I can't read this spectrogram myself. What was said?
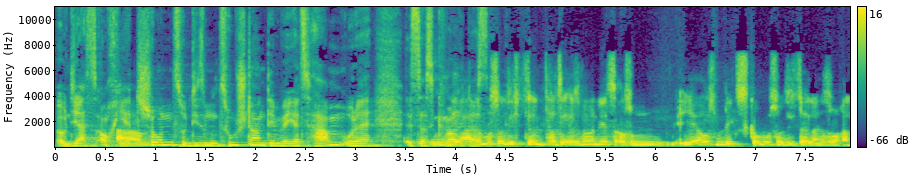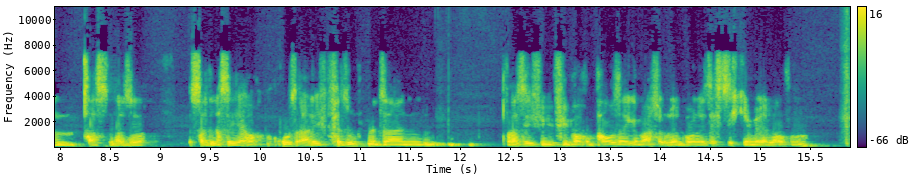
Und jetzt auch jetzt ähm, schon zu diesem Zustand, den wir jetzt haben? Oder ist das quasi. Ja, da muss man sich dann tatsächlich, also wenn man jetzt aus dem, eher aus dem Links kommt, muss man sich da langsam rantasten. Also, das hat Lasse ja auch großartig versucht mit seinen weiß ich, wie viele Wochen Pause gemacht hat und dann wollte er 60 Kilometer laufen.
